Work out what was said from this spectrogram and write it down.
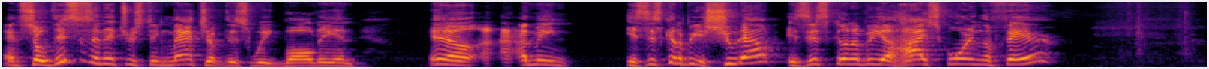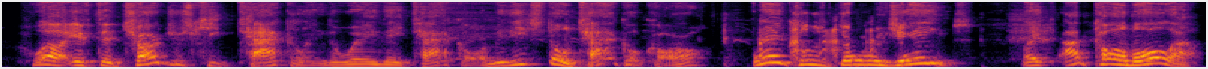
And so this is an interesting matchup this week, Baldy. And you know, I, I mean, is this going to be a shootout? Is this going to be a high scoring affair? Well, if the Chargers keep tackling the way they tackle, I mean, they just don't tackle, Carl. And that includes Derwin James. Like, I'd call them all out.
